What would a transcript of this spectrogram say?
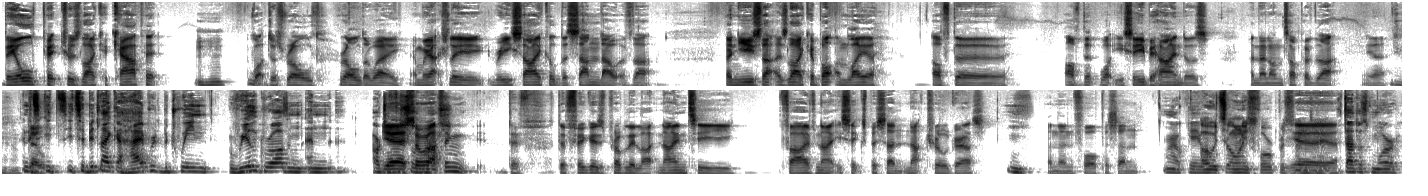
the old pitch was like a carpet. hmm what just rolled rolled away and we actually recycled the sand out of that and used that as like a bottom layer of the of the what you see behind us and then on top of that yeah And it's, it's it's a bit like a hybrid between real grass and, and artificial yeah so grass. i think the the figure's probably like 95 96% natural grass Mm. and then 4% Okay. Oh, it's only four percent. Yeah, yeah. that was more.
